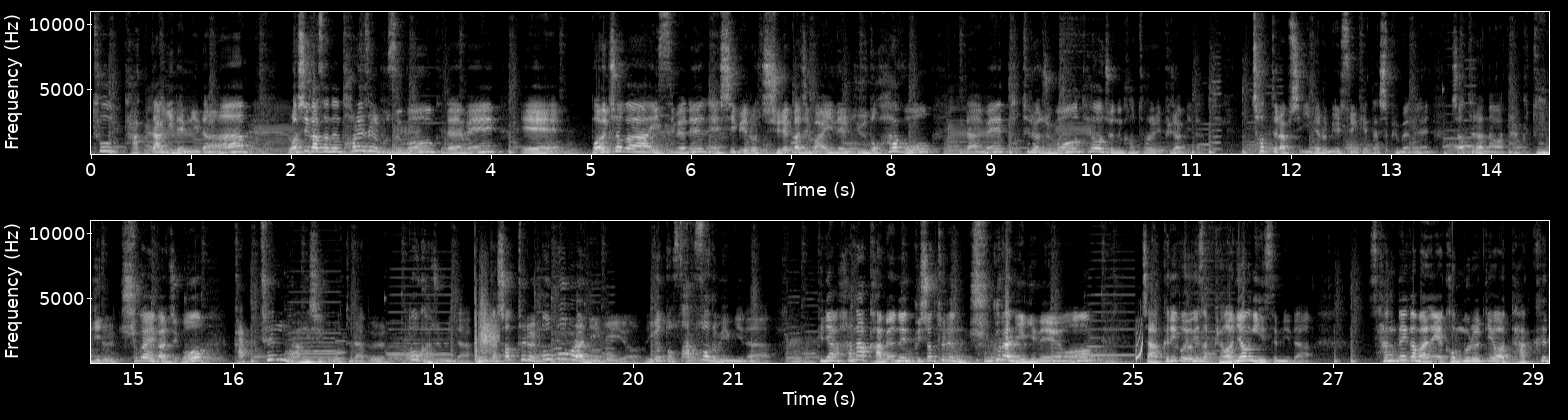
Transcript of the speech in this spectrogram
투 닥닥이 됩니다. 러쉬 가서는 터렛을 부수고 그 다음에 예 벌처가 있으면은 SCB로 지뢰까지 마인을 유도하고 그 다음에 터트려주고 태워주는 컨트롤이 필요합니다. 첫 드랍시 이대로 밀 수 있겠다 싶으면은 셔틀 하나와 다크 두 기를 추가해가지고 같은 방식으로 드랍을 또 가줍니다. 그러니까 셔틀을 또 뽑으란 얘기예요. 이것도 쌉소름입니다. 그냥 하나 가면은 그 셔틀은 죽으란 얘기네요. 자 그리고 여기서 변형이 있습니다. 상대가 만약에 건물을 띄워 다크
